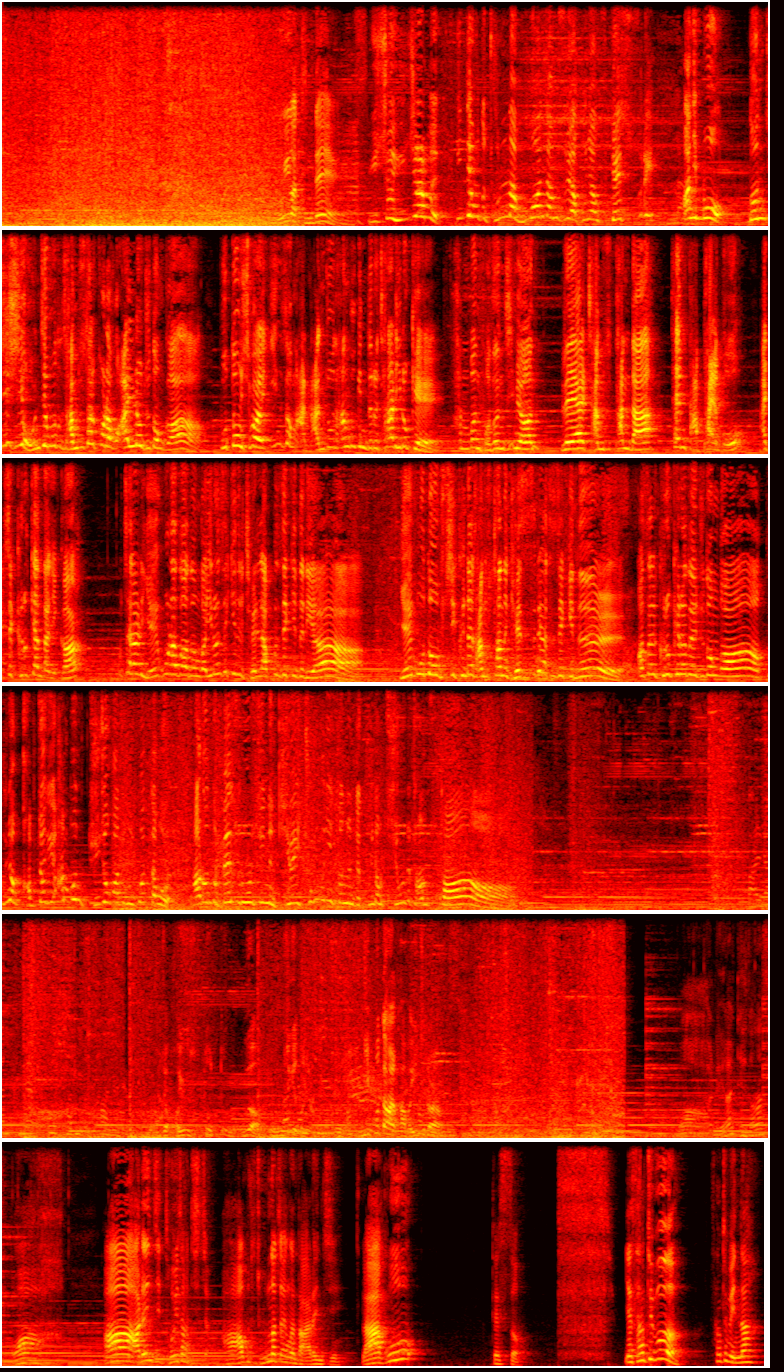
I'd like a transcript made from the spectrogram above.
여기 같은데? 이 씨발 이 지랄 이때부터 존나 무한 잠수야 그냥. 개수리 아니 뭐 넌지시 언제부터 잠수 탈 거라고 알려주던가 보통 씨발 인성 안, 안 좋은 한국인들은 차라리 이렇게 한 번 더 던지면 레알 잠수 탄다 템 다 팔고. 아 진짜 그렇게 한다니까? 차라리 예고라도 하던가 이런 새끼들이 제일 나쁜 새끼들이야. 예고도 없이 그냥 잠수 타는 개쓰레 같은 새끼들. 아싸리 그렇게라도 해주던가. 그냥 갑자기 한 번 뒤져가지고 이겼다고. 바론도 뺏으러 올 수 있는 기회 충분히 있었는데 그냥 지 혼자 잠수 타. 진짜 거기서 또, 또 뭐야? 또 움직여 미포 당할까봐 이지랄 와 레알 대단한 새 와아 RNG 더 이상 진짜. 아 아무튼 존나 짜증난다 RNG 라고 됐어. 야 상튜브 상튜브 있나?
